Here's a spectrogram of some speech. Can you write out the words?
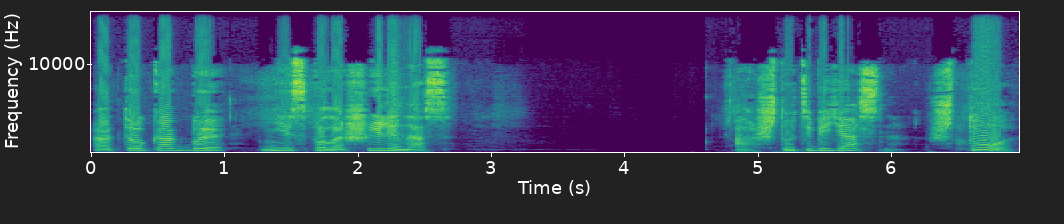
а то как бы не сполошили нас». «А что тебе ясно? Что?»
